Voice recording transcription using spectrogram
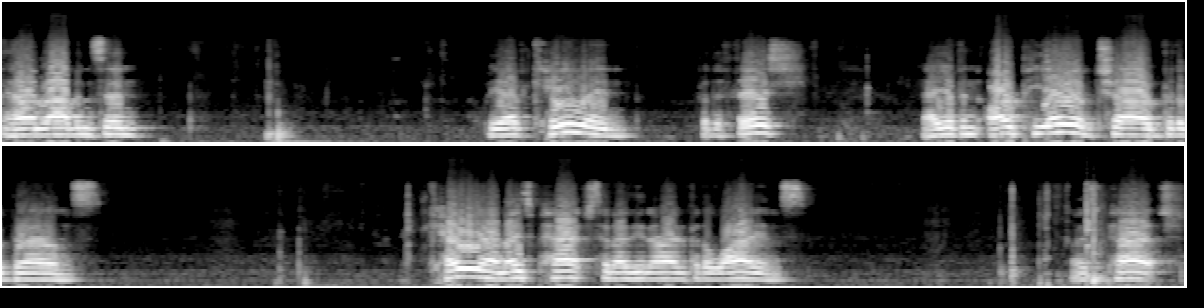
Allen Robinson. We have Kalen for the Fish. Now you have an RPA of Chubb for the Browns. Kerryon, nice patch to 99 for the Lions. Nice patch.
